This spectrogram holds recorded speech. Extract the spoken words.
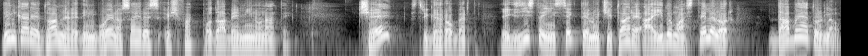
din care doamnele din Buenos Aires își fac podoabe minunate. Ce? strigă Robert. Există insecte lucitoare a idoma stelelor? Da, băiatul meu.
